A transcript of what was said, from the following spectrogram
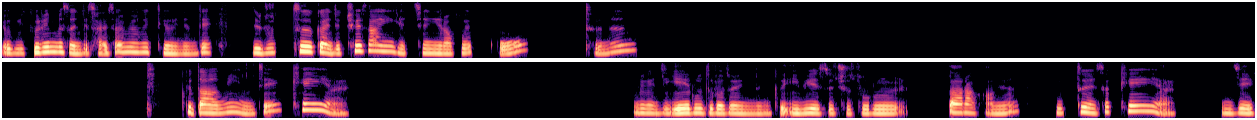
여기 그림에서 이제 잘 설명이 되어 있는데 이제 루트가 이제 최상위 계층이라고 했고 루트는 그 다음이 이제 KR 우리가 이제 예로 들어져 있는 그 EBS 주소를 따라가면 루트에서 KR 이제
